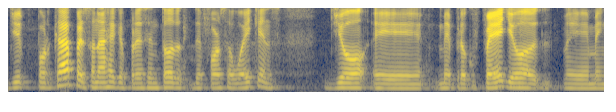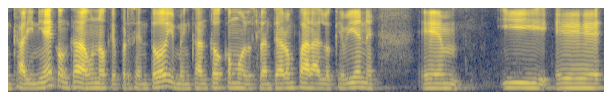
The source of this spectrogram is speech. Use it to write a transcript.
Yo- por cada personaje que presentó The Force Awakens, yo eh, me preocupé, yo eh, me encariñé con cada uno que presentó y me encantó cómo los plantearon para lo que viene. Em, y eh,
